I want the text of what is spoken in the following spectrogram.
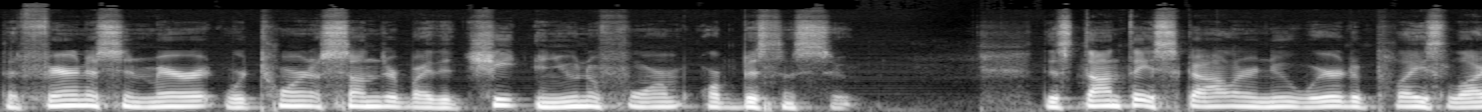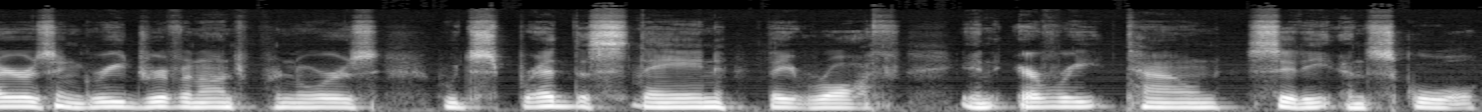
that fairness and merit were torn asunder by the cheat in uniform or business suit. This Dante scholar knew where to place liars and greed driven entrepreneurs who'd spread the stain they wrought in every town, city, and school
